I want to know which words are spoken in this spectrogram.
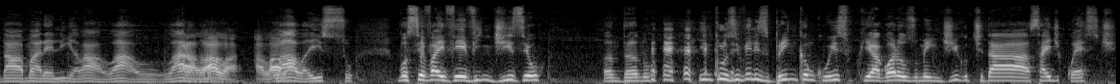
da amarelinha lá, lá, Lala, a Lala. Lala, isso. Você vai ver Vin Diesel andando. Inclusive eles brincam com isso, porque agora os mendigos te dá side quest.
